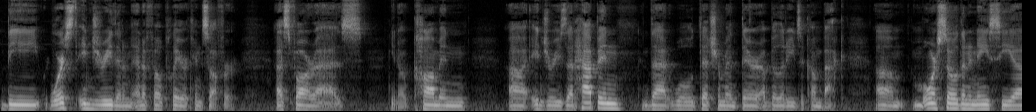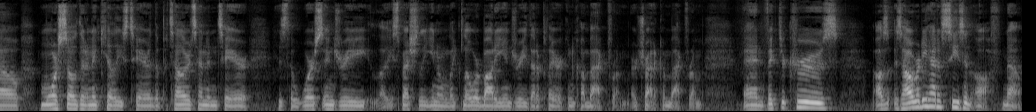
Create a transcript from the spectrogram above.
the worst injury that an NFL player can suffer, as far as you know, common uh, injuries that happen that will detriment their ability to come back. Um, more so than an ACL, more so than an Achilles tear, the patellar tendon tear is the worst injury, especially you know like lower body injury that a player can come back from or try to come back from. And Victor Cruz has already had a season off. Now,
